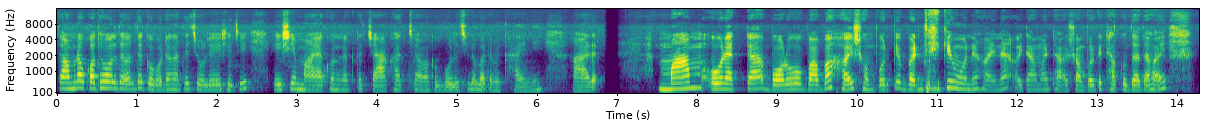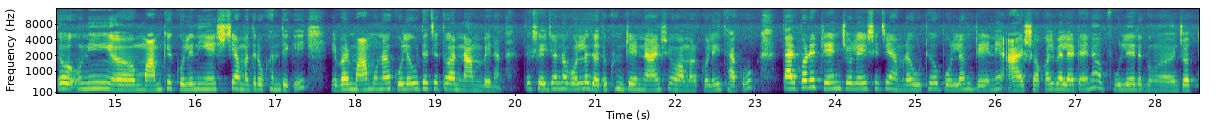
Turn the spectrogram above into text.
তো আমরাও কথা বলতে বলতে গোবরডাঙ্গাতে চলে এসেছি। এসে মা এখন একটা চা খাচ্ছে, আমাকে বলেছিল বাট আমি খাইনি। আর মাম ওর একটা বড় বাবা হয় সম্পর্কে বাট দেখে মনে হয় না। ওইটা আমার সম্পর্কে ঠাকুর দাদা হয়। তো উনি মামকে কোলে নিয়ে এসছে আমাদের ওখান থেকেই। এবার মাম ওনার কোলে উঠেছে তো আর নামবে না। তো সেই জন্য বলল, যতক্ষণ ট্রেন না আসে, ও আমার কোলেই থাকুক। তারপরে ট্রেন চলে এসেছে, আমরা উঠেও পড়লাম ট্রেনে। আর সকালবেলাটায় না ফুলের যত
